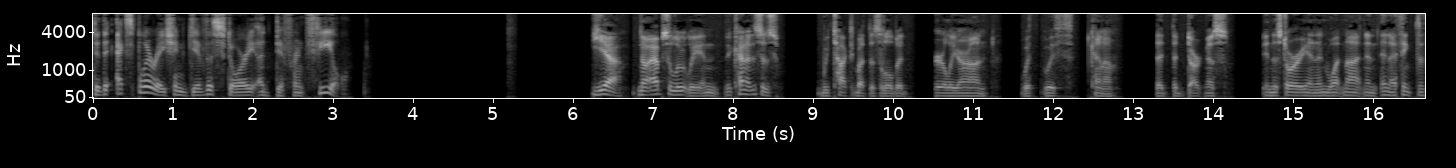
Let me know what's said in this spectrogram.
did the exploration give the story a different feel? Yeah, no, absolutely, and kind of this is we talked about this a little bit earlier on with with kind of the the darkness in the story and and whatnot, and and I think the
